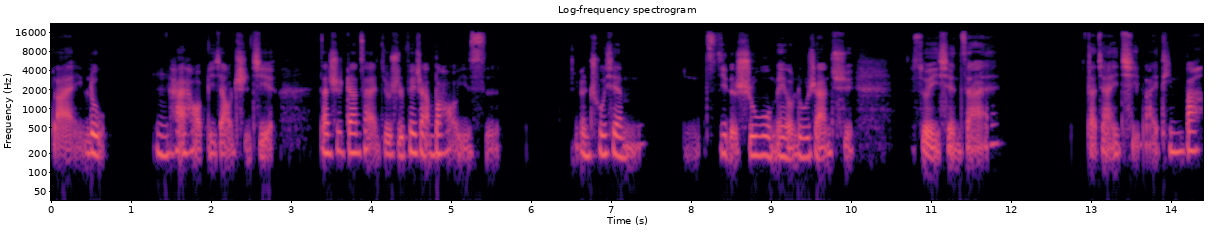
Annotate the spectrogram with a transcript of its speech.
来录，嗯，还好比较直接。但是刚才就是非常不好意思。出现自己的失误没有录上去，所以现在大家一起来听吧。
